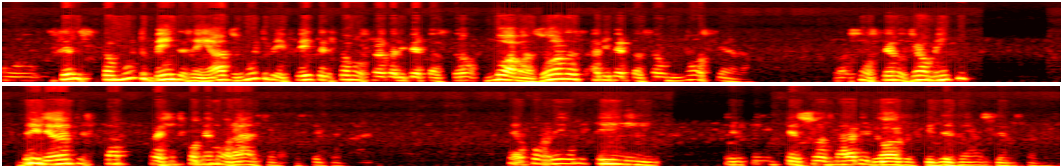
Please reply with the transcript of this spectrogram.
os selos estão muito bem desenhados, muito bem feitos, eles estão mostrando a libertação no Amazonas, a libertação no Ceará. Então, são selos realmente brilhantes para a gente comemorar essa centenário. É, o Correio ele tem, ele tem pessoas maravilhosas que desenham os selos também.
